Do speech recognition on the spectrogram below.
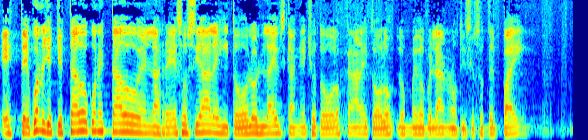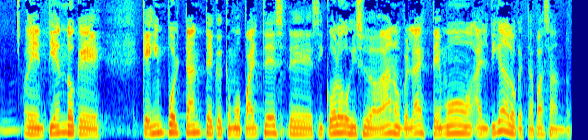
Este, bueno, yo, yo he estado conectado en las redes sociales y todos los lives que han hecho todos los canales y todos los, los medios ¿verdad? noticiosos del país. Eh, entiendo que, que es importante que como parte de, de psicólogos y ciudadanos, ¿verdad? Estemos al día de lo que está pasando.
